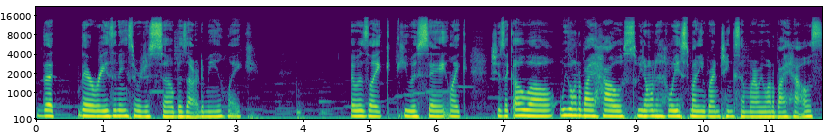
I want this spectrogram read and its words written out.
the their reasonings were just so bizarre to me. Like it was like he was saying like she's like, "Oh well, we want to buy a house. We don't want to waste money renting somewhere. We want to buy a house."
